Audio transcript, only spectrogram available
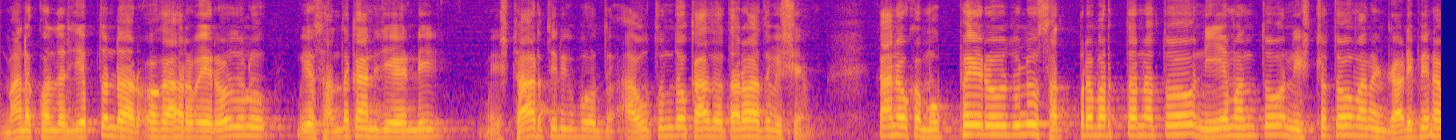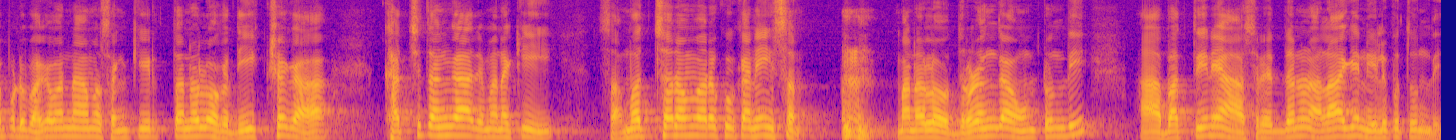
మనకు కొందరు చెప్తుంటారు ఒక అరవై రోజులు మీరు సంతకాన్ని చేయండి మీ స్టార్ తిరిగిపోతు అవుతుందో కాదో తర్వాత విషయం. కానీ ఒక ముప్పై రోజులు సత్ప్రవర్తనతో నియమంతో నిష్ఠతో మనం గడిపినప్పుడు భగవన్నామ సంకీర్తనలు ఒక దీక్షగా ఖచ్చితంగా అది మనకి సంవత్సరం వరకు కనీసం మనలో దృఢంగా ఉంటుంది. ఆ భక్తిని ఆ శ్రద్ధను అలాగే నిలుపుతుంది.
